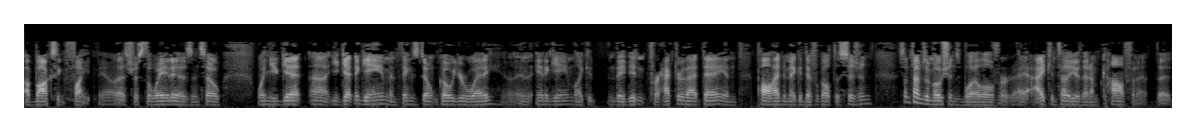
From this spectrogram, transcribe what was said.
a boxing fight. You know, that's just the way it is. And so when you get uh, you get in a game and things don't go your way in, in a game like it, they didn't for Hector that day, and Paul had to make a difficult decision. Sometimes emotions boil over. I, I can tell you that I'm confident that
